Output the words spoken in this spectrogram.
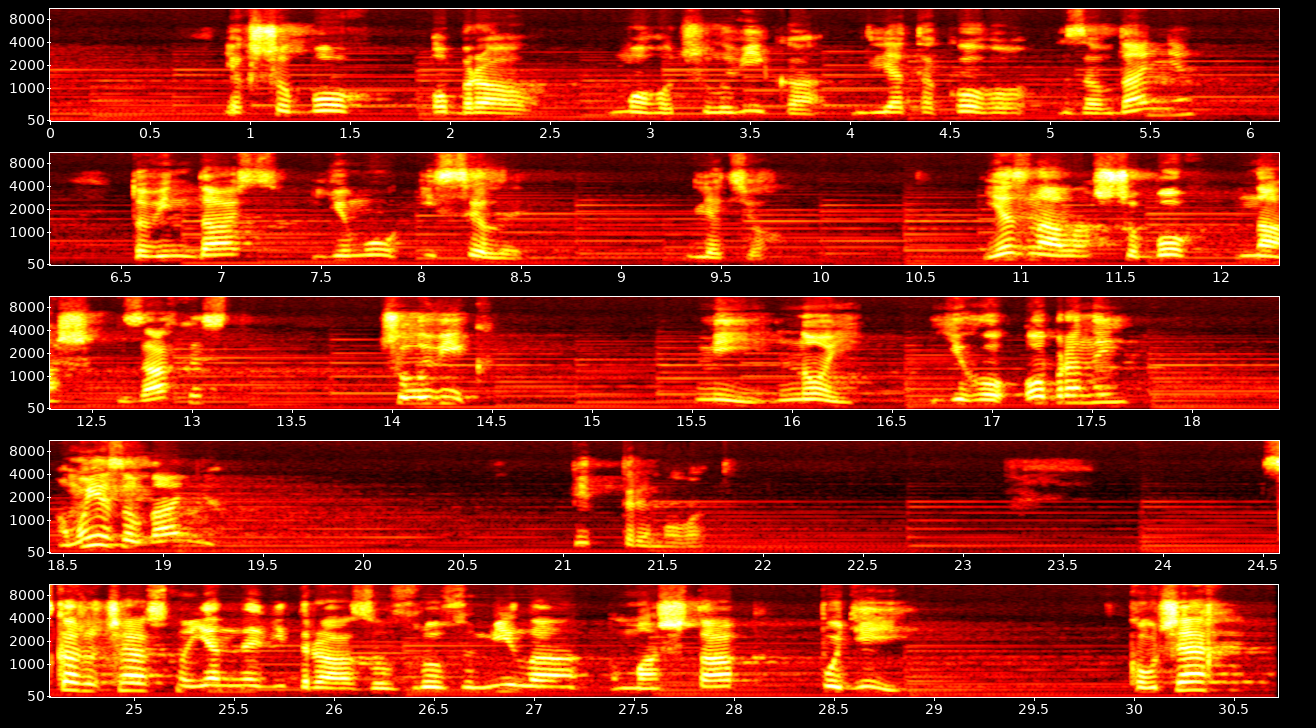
якщо Бог обрав мого чоловіка для такого завдання, то Він дасть йому і сили для цього. Я знала, що Бог наш захист, чоловік мій Ной, його обраний, а моє завдання підтримувати. Скажу чесно, я не відразу зрозуміла масштаб подій. Ковчег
